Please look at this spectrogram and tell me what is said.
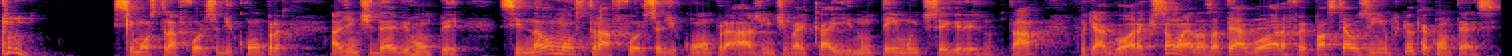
se mostrar força de compra, a gente deve romper. Se não mostrar força de compra, a gente vai cair. Não tem muito segredo, tá? Porque agora que são elas. Até agora foi pastelzinho. Porque o que acontece?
